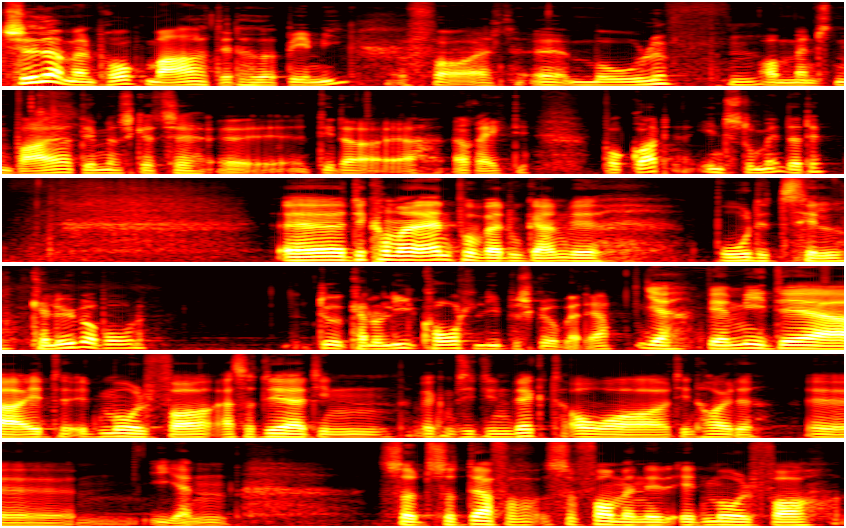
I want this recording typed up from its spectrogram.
Tidligere man brugt meget det, der hedder BMI, for at øh, måle, mm. om man sådan vejer det, man skal tage, øh, det der er, er rigtigt. Hvor godt instrument er det? Øh, det kommer an på, hvad du gerne vil bruge det til. Kan løber bruge det? Du, kan du lige kort lige beskrive, hvad det er? Ja, BMI det er et, et mål for, altså det er din, hvad kan man sige, din vægt over din højde øh, i anden. Så, så derfor så får man et, et mål for,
